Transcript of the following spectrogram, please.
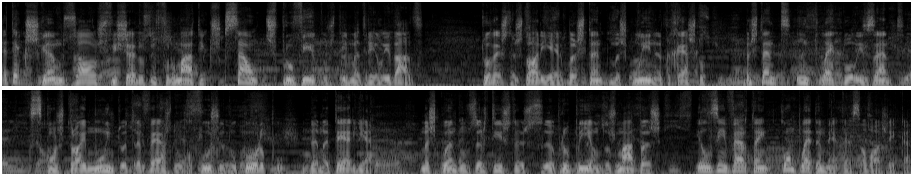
até que chegamos aos ficheiros informáticos que são desprovidos de materialidade. Toda esta história é bastante masculina, de resto, bastante intelectualizante, que se constrói muito através do refúgio do corpo, da matéria. Mas quando os artistas se apropriam dos mapas, eles invertem completamente essa lógica.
